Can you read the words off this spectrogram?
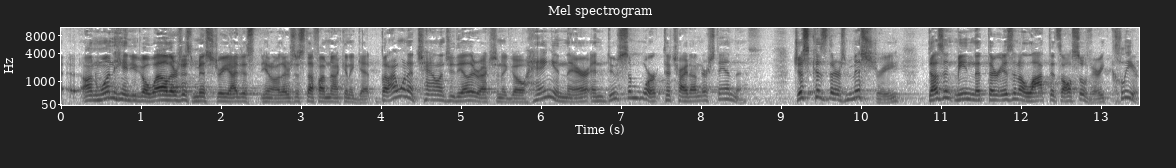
uh, on one hand, you go, well, there's just mystery. I just, you know, there's just stuff I'm not going to get. But I want to challenge you the other direction to go, hang in there and do some work to try to understand this. Just because there's mystery doesn't mean that there isn't a lot that's also very clear.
